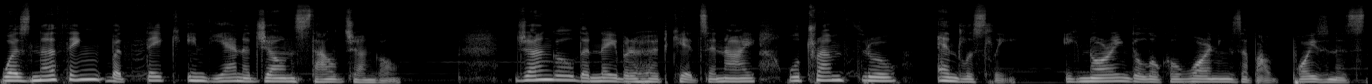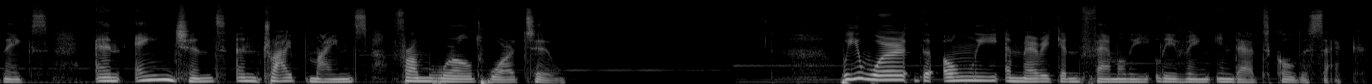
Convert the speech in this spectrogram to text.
was nothing but thick Indiana Jones style jungle. Jungle the neighborhood kids and I would tramp through endlessly, ignoring the local warnings about poisonous snakes and ancient and untried mines from World War II. We were the only American family living in that cul de sac,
